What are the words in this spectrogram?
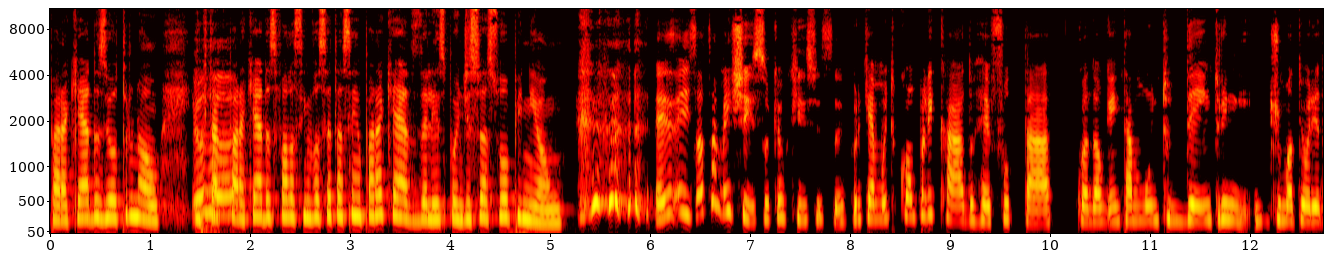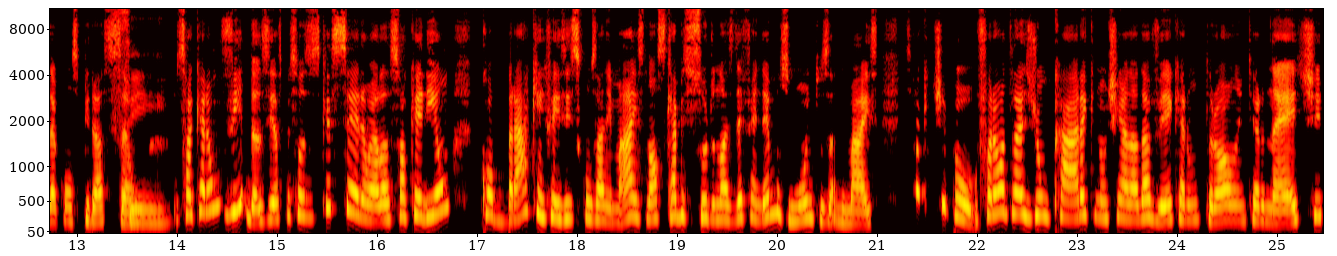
paraquedas e outro não. E o que tá com paraquedas fala assim, você tá sem o paraquedas. Daí ele responde, isso é a sua opinião. É exatamente isso que eu quis dizer. Porque é muito complicado refutar quando alguém tá muito dentro de uma teoria da conspiração. Sim. Só que eram vidas e as pessoas esqueceram. Elas só queriam cobrar quem fez isso com os animais. Nossa, que absurdo, nós defendemos muito os animais. Só que, tipo, foram atrás de um cara que não tinha nada a ver, que era um troll na internet.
